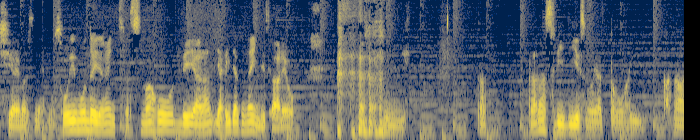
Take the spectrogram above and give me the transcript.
違いますね。もうそういう問題じゃないんですよ。スマホでやら、やりたくないんですよ、あれを。うん、だったら 3DS をやった方がいいかな。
